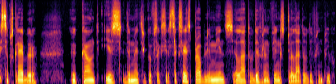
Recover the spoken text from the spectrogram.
subscriber count is the metric of success. Success probably means a lot of different things to a lot of different people.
